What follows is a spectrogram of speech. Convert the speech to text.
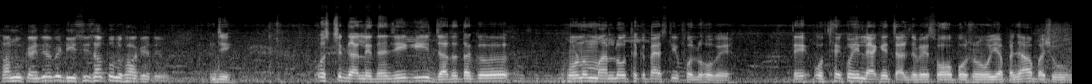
ਸਾਨੂੰ ਕਹਿੰਦੇ ਆ ਵੀ ਡੀਸੀ ਸਾਹਿਬ ਤੋਂ ਲਿਖਾ ਕੇ ਦਿਓ। ਜੀ। ਉਸ ਚ ਗੱਲ ਇਦਾਂ ਜੀ ਕਿ ਜਦ ਤੱਕ ਹੁਣ ਮੰਨ ਲਓ ਉੱਥੇ ਕਪੈਸਿਟੀ ਫੁੱਲ ਹੋਵੇ ਤੇ ਉੱਥੇ ਕੋਈ ਲੈ ਕੇ ਚੱਲ ਜਾਵੇ 100 ਪਸ਼ੂ ਜਾਂ 50 ਪਸ਼ੂ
